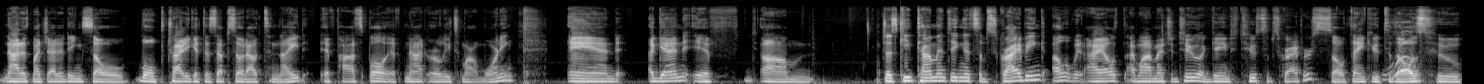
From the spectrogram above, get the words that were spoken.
not as much editing. So, we'll try to get this episode out tonight if possible, if not early tomorrow morning. And again, if um, just keep commenting and subscribing. Oh, I I want to mention too. I gained two subscribers, so thank you to those who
